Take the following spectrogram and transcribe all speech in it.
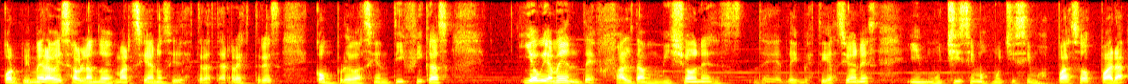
por primera vez hablando de marcianos y de extraterrestres con pruebas científicas y obviamente faltan millones de, investigaciones y muchísimos, muchísimos pasos para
